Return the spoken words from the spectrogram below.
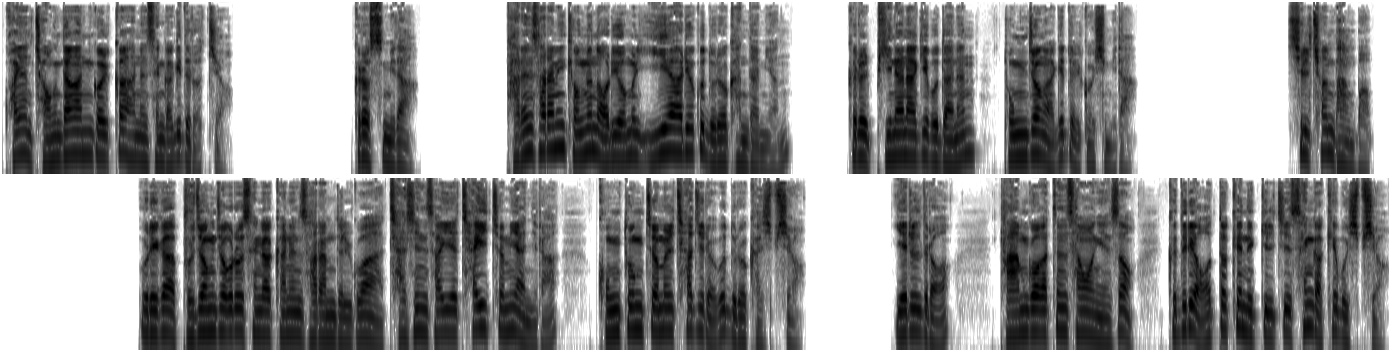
과연 정당한 걸까 하는 생각이 들었죠. 그렇습니다. 다른 사람이 겪는 어려움을 이해하려고 노력한다면 그를 비난하기보다는 동정하게 될 것입니다. 실천 방법 우리가 부정적으로 생각하는 사람들과 자신 사이의 차이점이 아니라 공통점을 찾으려고 노력하십시오. 예를 들어 다음과 같은 상황에서 그들이 어떻게 느낄지 생각해 보십시오.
